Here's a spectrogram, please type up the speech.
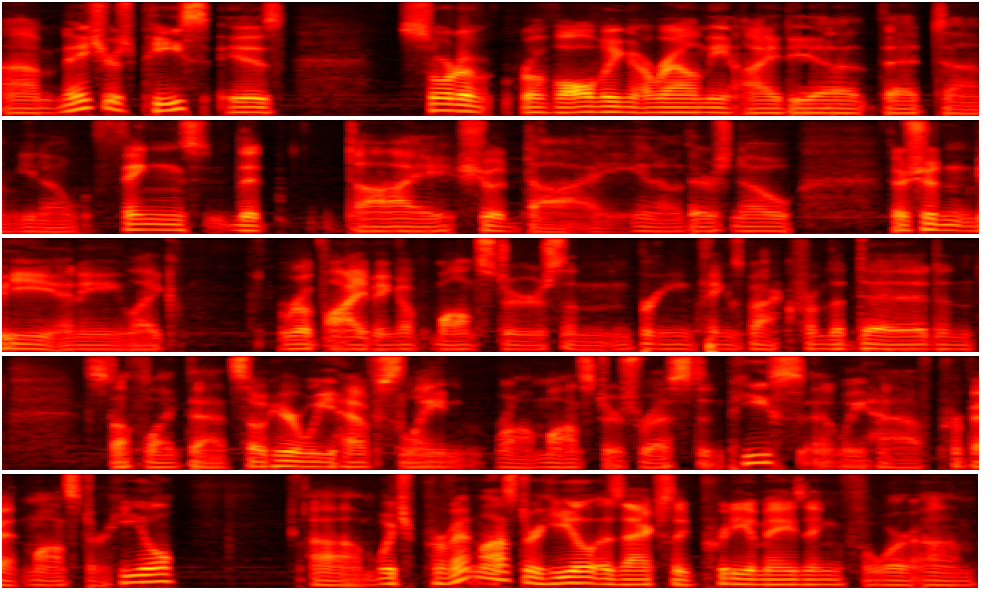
Um, Nature's Peace is sort of revolving around the idea that um, you know things that die should die. You know, there's no, there shouldn't be any like reviving of monsters and bringing things back from the dead and stuff like that. So here we have slain monsters rest in peace, and we have prevent monster heal, um, which prevent monster heal is actually pretty amazing for um,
